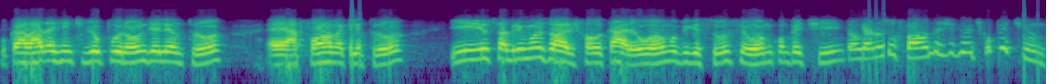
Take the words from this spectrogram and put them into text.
o Calado a gente viu por onde ele entrou, é, a forma que ele entrou, e isso abriu meus olhos. Falou, cara, eu amo Big Surf, eu amo competir, então quero surfar onda gigante competindo.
